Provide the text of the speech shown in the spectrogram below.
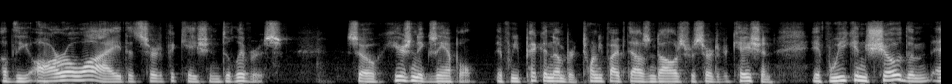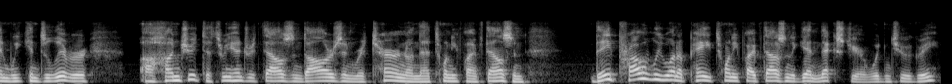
of the ROI that certification delivers. So here's an example. If we pick a number, $25,000 for certification, if we can show them and we can deliver 100 to $300,000 in return on that 25,000, they'd probably want to pay 25,000 again next year, wouldn't you agree?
